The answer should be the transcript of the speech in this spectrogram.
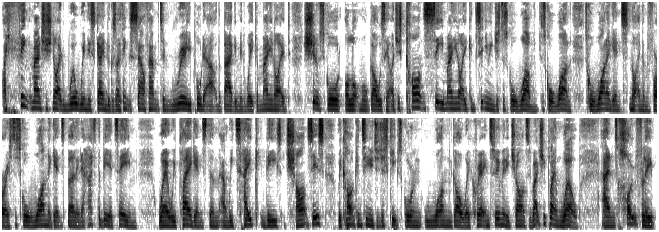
I think Manchester United will win this game because I think Southampton really pulled it out of the bag in midweek and Man United should have scored a lot more goals here. I just can't see Man United continuing just to score one, to score one, score one against Nottingham Forest, to score one against Burnley. There has to be a team where we play against them and we take these chances. We can't continue to just keep scoring one goal. We're creating too many chances. We're actually playing well and hopefully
